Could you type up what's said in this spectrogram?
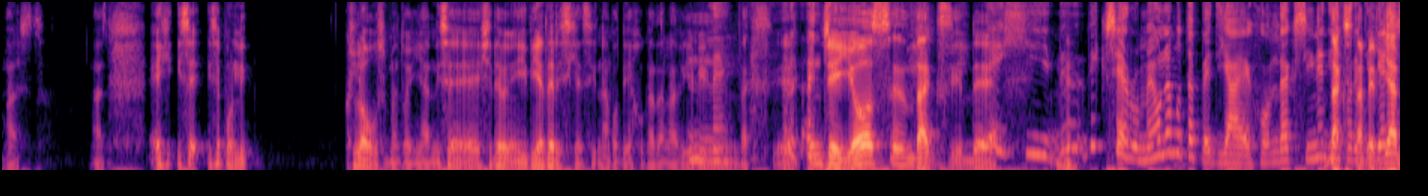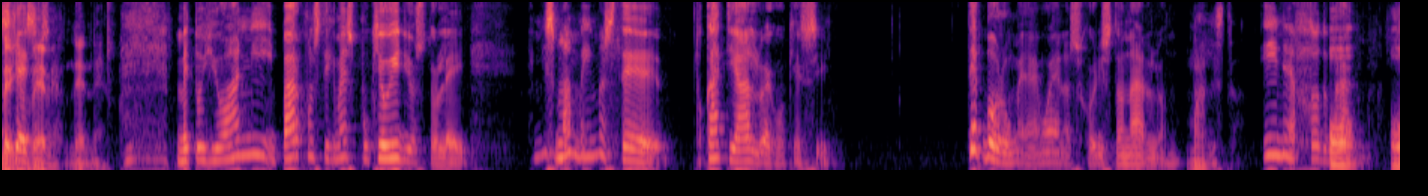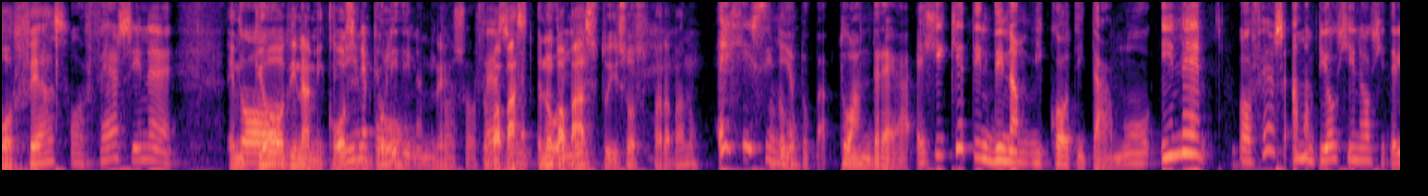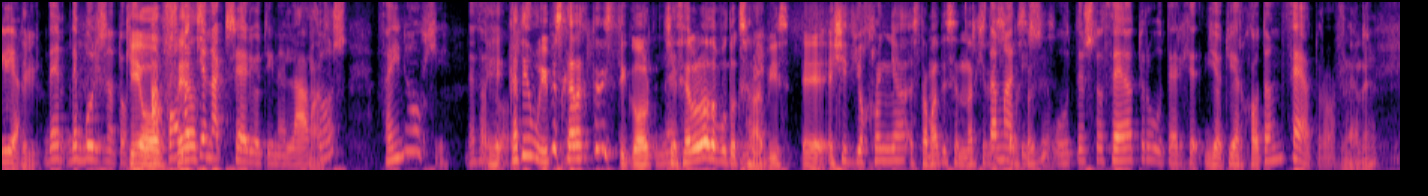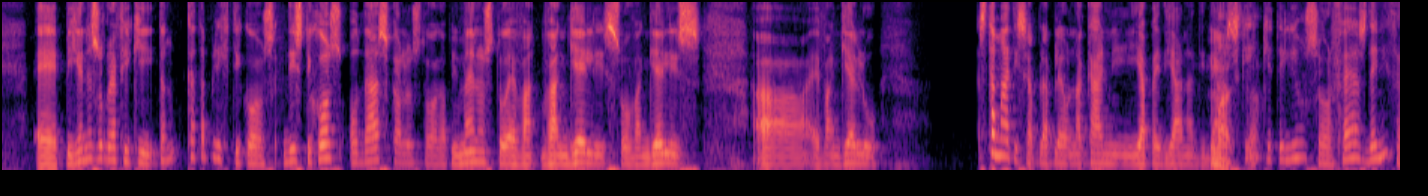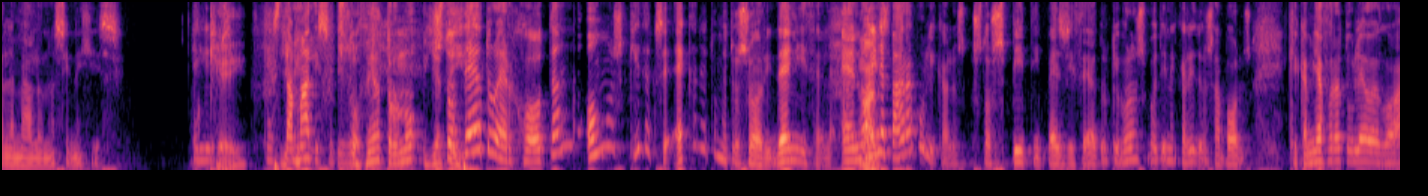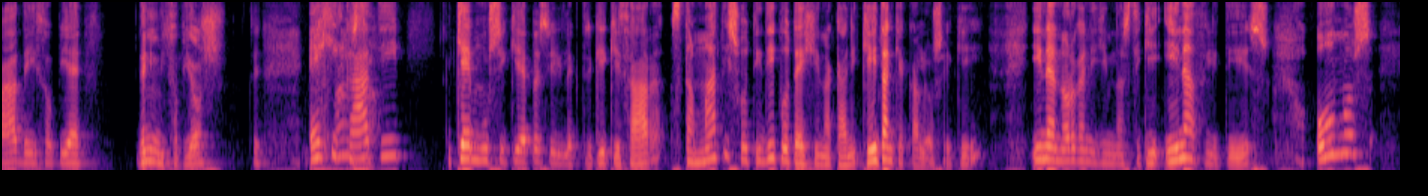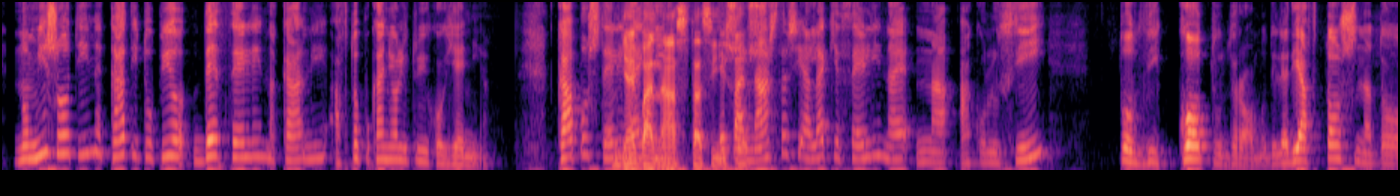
Μάλιστα. Μάλιστα. Έχει- είσαι, είσαι πολύ close με τον Γιάννη. Είσαι, έχετε ιδιαίτερη σχέση, από ό,τι έχω καταλάβει. Επειδή, Ναι. εντάξει, ε, NGOs, εντάξει. Ναι. Έχει, δεν, δεν ξέρουμε, όλα μου τα παιδιά έχω, εντάξει, είναι εντάξει, τα διαφορετικές παιδιά, οι παιδιά, σχέσεις. βέβαια. Ναι, ναι. Με το Ιωάννη υπάρχουν στιγμές που και ο ίδιος το λέει. Εμείς μάμα είμαστε το κάτι άλλο εγώ και εσύ. Δεν μπορούμε ο ένας χωρίς τον άλλον. Μάλιστα. Είναι αυτό το Ο, πράγμα. ο Ορφέας; Ο Ορφέας είναι... είναι το- πιο δυναμικός. Είναι πιο- πολύ δυναμικός ο Ο Ορφέας. παπάς, είναι ενώ ο πολύ- παπάς του ίσως παραπάνω. Έχει η το σημεία πω. του, πα- του Ανδρέα. Έχει και την δυναμικότητά μου. Είναι... Ο Ορφέας, άμα πει όχι, είναι όχι. Τελεία. Τελεία. Δεν, δεν μπορείς να το... Και ο Ακόμα Ορφέας- και να ξέρει ότι είναι λάθος, Μάλιστα. θα είναι όχι. Δεν θα Ε, το... κάτι μου είπες χαρακτηριστικό Ναι. και θέλω να το μου το ξαναπείς. Ε, έχει δύο χρόνια σταμάτησε να έρχεται στις Σταμάτησε. παραστάσεις; Ούτε στο θέατρο, ούτε έρχεται. Γιατί ερχόταν θέατρο ο Ορφέας. Ναι, ναι. Ε, πήγαινε ζωγραφική. Ήταν καταπληκτικός. Δυστυχώς ο δάσκαλος του αγαπημένος του Ευα... Βαγγέλης, ο Βαγγέλης α, Ευαγγέλου, σταμάτησε απλά πλέον να κάνει για παιδιά να διδάσκει Μάλιστα. και τελείωσε. Ο Ορφέας δεν ήθελε με άλλο να συνεχίσει. Τελείωσε. Οκ. Και σταμάτησε Ε, τη Στο ζωή. θέατρο, no, γιατί; Στο θέατρο ερχόταν, όμως κοίταξε, έκανε το με το ζόρι. Δεν ήθελε. Ενώ Μάλιστα. είναι πάρα πολύ καλός. Στο σπίτι παίζει θέατρο και μπορώ να σου πω ότι είναι καλύτερος από όλους. Και καμιά φορά του λέω εγώ, άντε ηθοποιέ, δεν είμαι ηθοποιός. Έχει Μάλιστα. κάτι και μουσική έπαιζε ηλεκτρική κιθάρα, σταμάτησε οτιδήποτε έχει να κάνει και ήταν και καλός εκεί. Είναι ανόργανη γυμναστική, είναι αθλητής, όμως νομίζω ότι είναι κάτι το οποίο δεν θέλει να κάνει αυτό που κάνει όλη του η οικογένεια. Κάπως θέλει Μια να επανάσταση έχει ίσως. επανάσταση, αλλά και θέλει να, να ακολουθεί το δικό του δρόμο. Δηλαδή αυτός να το...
